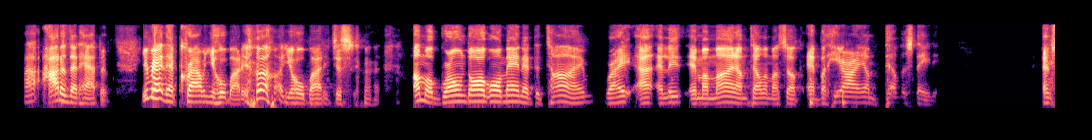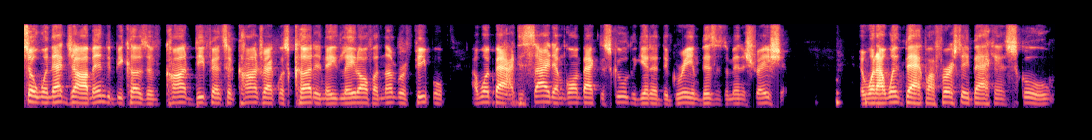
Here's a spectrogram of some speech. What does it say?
How, how does that happen? You ever had that cry in your whole body? your whole body just. I'm a grown doggone man at the time, right? I, at least in my mind, I'm telling myself, and but here I am, devastated. And so when that job ended because of con- defensive contract was cut and they laid off a number of people, I went back. I decided I'm going back to school to get a degree in business administration. And when I went back, my first day back in school,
